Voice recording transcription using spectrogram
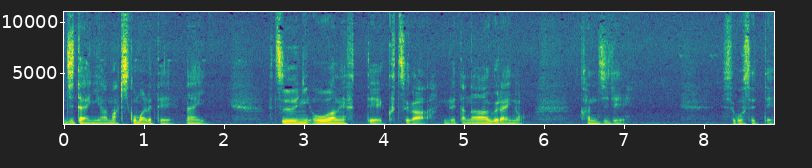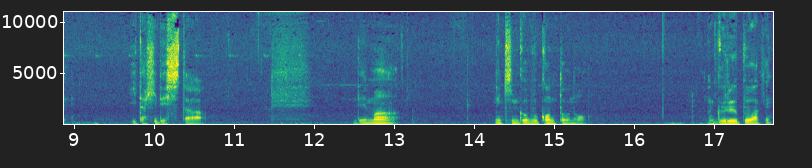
事態には巻き込まれてない。普通に大雨降って靴が濡れたなぐらいの感じで過ごせていた日でした。でまあ、キングオブコントのグループ分け？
